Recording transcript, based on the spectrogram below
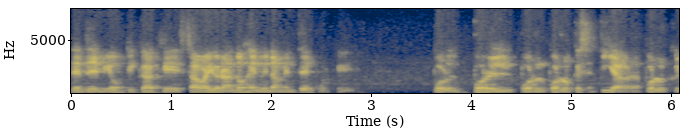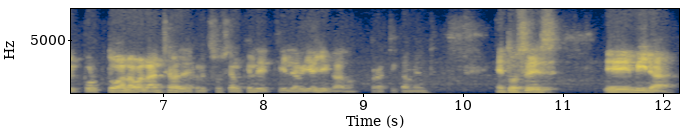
desde mi óptica, que estaba llorando genuinamente porque por, por, el, por, por lo que sentía, Por, lo que, por toda la avalancha de red social que le, que le había llegado prácticamente. Entonces, mira,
